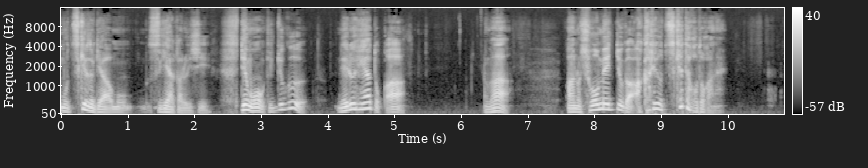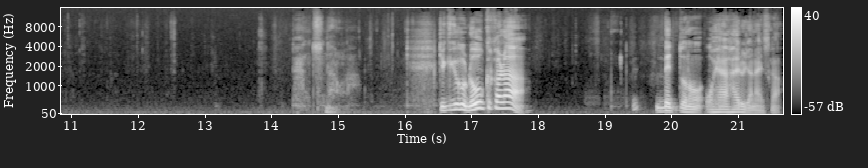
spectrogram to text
もうつけるときはもうすげえ明るいし。でも結局、寝る部屋とかは、あの照明っていうか明かりをつけたことがない。なんつうんだろうな。結局廊下から、ベッドのお部屋入るじゃないですか。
